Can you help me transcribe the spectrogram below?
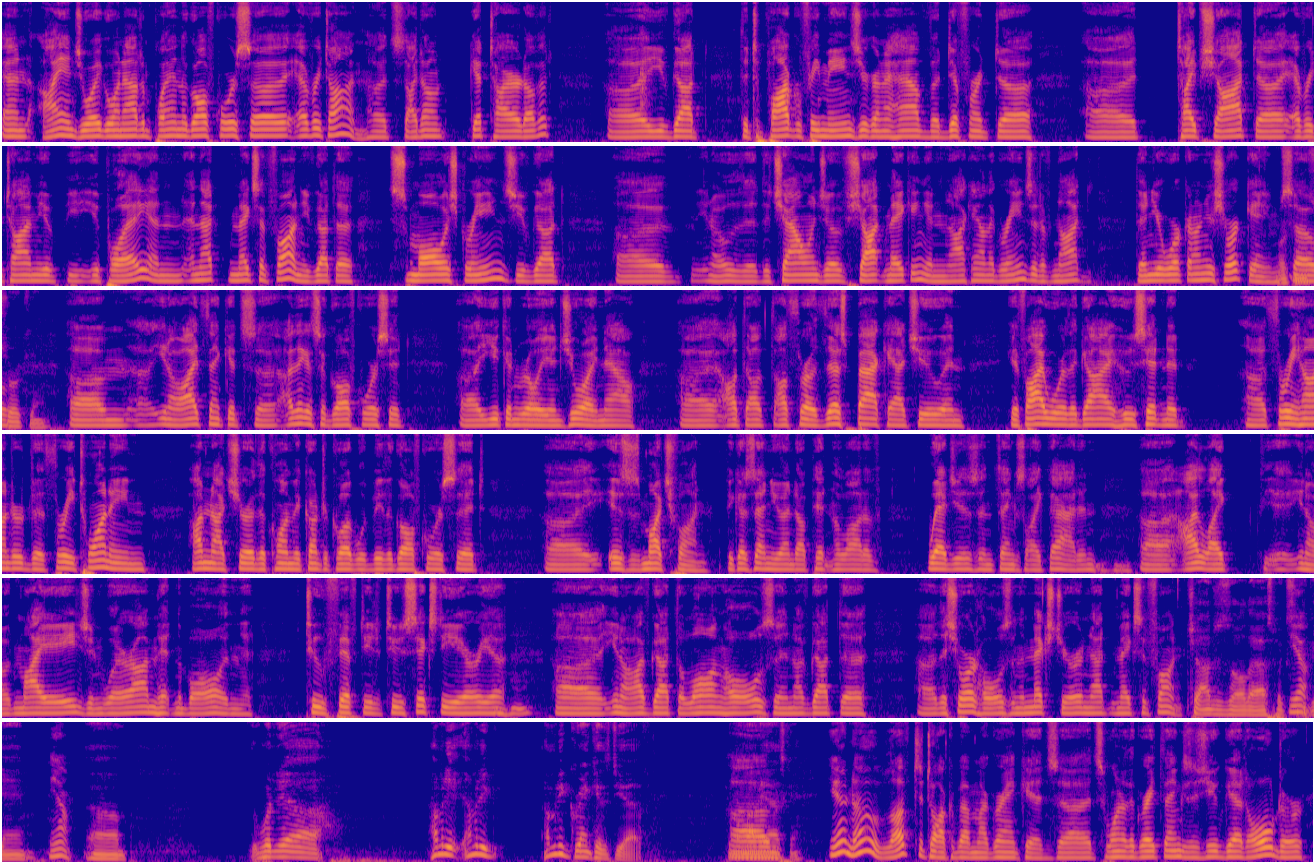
and I enjoy going out and playing the golf course uh, every time. It's I don't get tired of it. Uh, you've got the topography means you're going to have a different uh, uh, type shot uh, every time you you play, and and that makes it fun. You've got the smallish greens. You've got uh, you know the the challenge of shot making and knocking on the greens, and if not, then you're working on your short game. Working so short game. um, uh, you know, I think it's uh, I think it's a golf course that uh, you can really enjoy. Now, uh, I'll, I'll I'll throw this back at you, and if I were the guy who's hitting it uh, 300 to 320, I'm not sure the Columbia Country Club would be the golf course that uh, is as much fun because then you end up hitting a lot of wedges and things like that. And uh, I like, you know, at my age and where I'm hitting the ball in the 250 to 260 area. Uh, you know, I've got the long holes and I've got the uh, the short holes and the mixture, and that makes it fun. Challenges all the aspects Yeah. of the game. Yeah. Um, what? Uh, how many? How many? How many grandkids do you have? You don't mind me Um, asking. Yeah, no, love to talk about my grandkids. Uh, it's one of the great things as you get older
